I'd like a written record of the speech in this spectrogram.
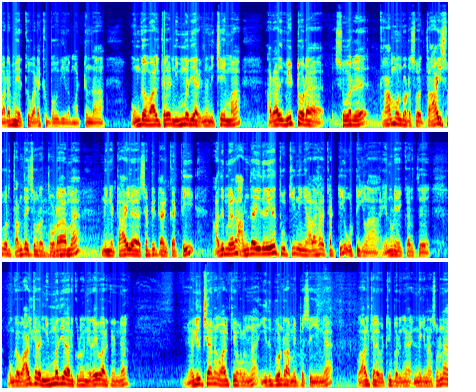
வடமேற்கு வடக்கு பகுதியில் மட்டும்தான். உங்கள் வாழ்க்கையில் நிம்மதியாக இருக்குன்னா நிச்சயமாக அதாவது வீட்டோட சுவர் காம்பவுண்டோட சுவர் தாய் சுவர் தந்தை சுவரை தொடாமல் நீங்கள் டாய்ல செப்டி டேங்க் கட்டி அது மேலே அந்த இதுலேயே தூக்கி நீங்கள் அழகாக கட்டி ஒட்டிக்கலாம் என்னுடைய கருத்து. உங்கள் வாழ்க்கையில் நிம்மதியாக இருக்கணும் நிறைவாக இருக்கணும்னா மகிழ்ச்சியான வாழ்க்கை வாழணும்னா இது போன்ற அமைப்பை செய்யுங்க. வாழ்க்கையில் வெற்றி பெறுங்க. இன்றைக்கி நான் சொன்ன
